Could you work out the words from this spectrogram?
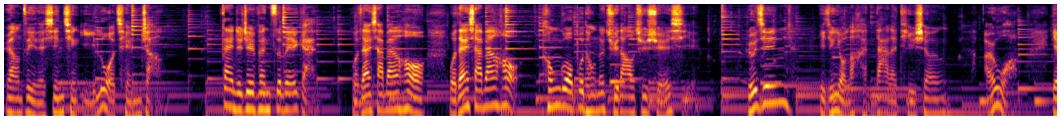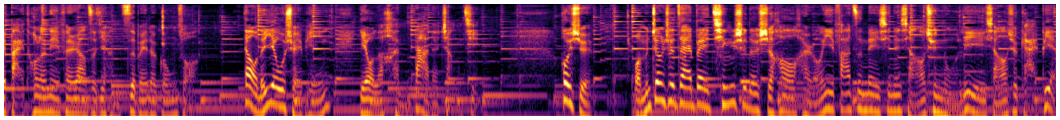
让自己的心情一落千丈，带着这份自卑感。我在下班后，我在下班后通过不同的渠道去学习，如今已经有了很大的提升，而我也摆脱了那份让自己很自卑的工作，但我的业务水平也有了很大的长进。或许，我们正是在被轻视的时候，很容易发自内心的想要去努力，想要去改变。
